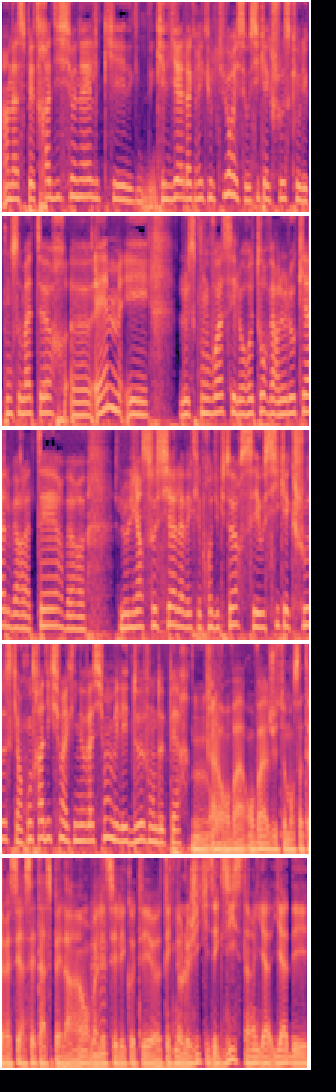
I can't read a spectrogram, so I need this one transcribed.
un aspect traditionnel qui est, qui est lié à l'agriculture et c'est aussi quelque chose que les consommateurs euh, aiment. Et le, ce qu'on voit, c'est le retour vers le local, vers la terre, vers euh, le lien social avec les producteurs. C'est aussi quelque chose qui est en contradiction avec l'innovation, mais les deux vont de pair. Hum, Alors on va on va justement s'intéresser à cet aspect-là. hein. On va Mhm. laisser les côtés euh, technologiques, ils existent. hein. Il y a, il y a des,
